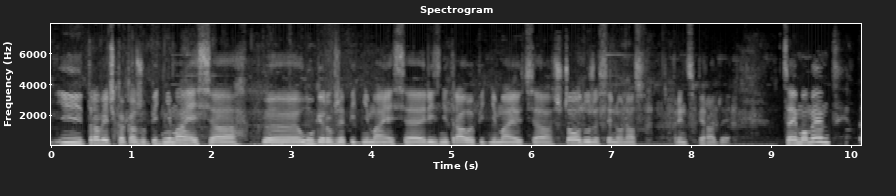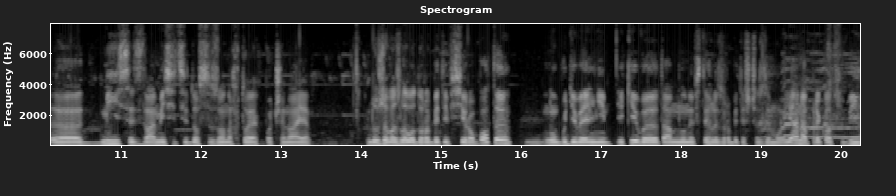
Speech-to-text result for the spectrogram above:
І травичка, кажу, піднімається, е, лугер вже піднімається, різні трави піднімаються, що дуже сильно нас, в принципі, радує. В цей момент, е, місяць, два місяці до сезону, хто як починає, дуже важливо доробити всі роботи ну, будівельні, які ви там ну, не встигли зробити ще зимою. Я, наприклад, собі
